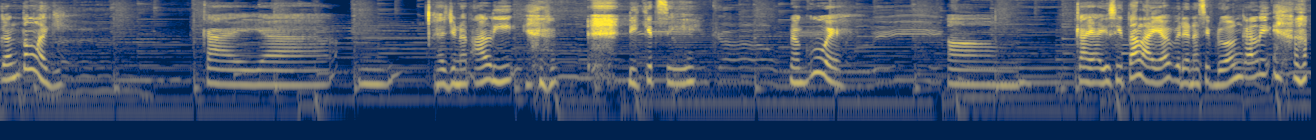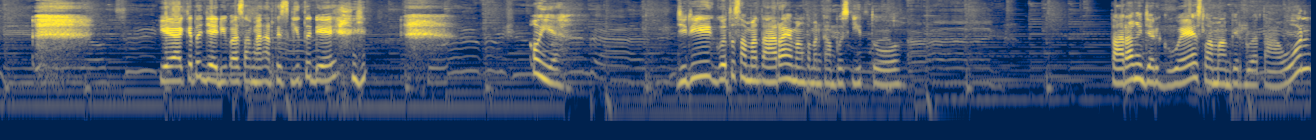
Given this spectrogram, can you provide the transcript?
Ganteng lagi. Kayak hmm, Herjunat Ali. Dikit sih. Nah gue em, kayak Ayu Sita lah ya, beda nasib doang kali. ya kita jadi pasangan artis gitu deh. oh iya, Jadi gue tuh sama Tara emang teman kampus gitu. Tara ngejar gue selama hampir 2 tahun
